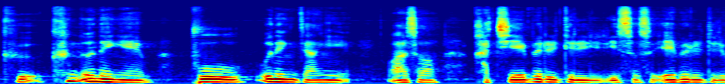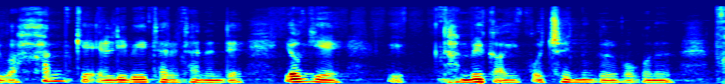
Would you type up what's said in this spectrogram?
그 큰 은행의 부 은행장이 와서 같이 예배를 드릴 일이 있어서 예배를 드리고 함께 엘리베이터를 타는데 여기에 이 담배 가게 꽂혀 있는 걸 보고는 막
